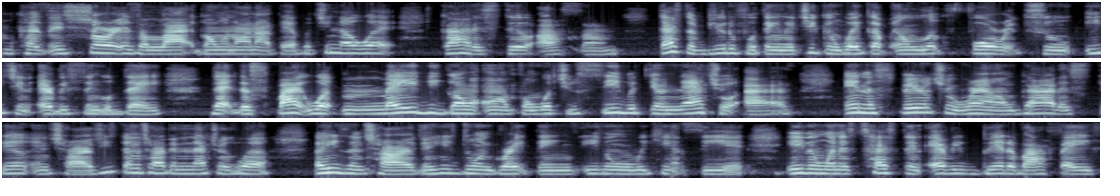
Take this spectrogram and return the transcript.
because it sure is a lot going on out there. But you know what? God is still awesome. That's the beautiful thing that you can wake up and look forward to each and every single day. That despite what may be going on from what you see with your natural eyes, in the spiritual realm, God is still in charge. He's still in charge in the natural as well, but He's in charge and He's doing great things even when we can't see it, even when it's testing every bit of our faith.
